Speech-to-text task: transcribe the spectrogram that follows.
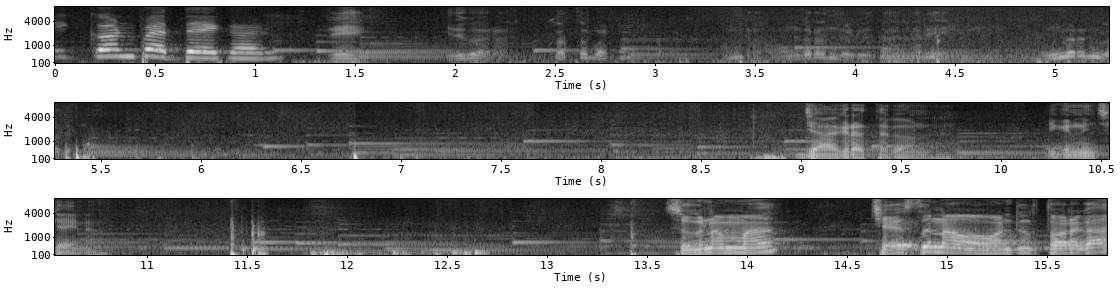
ఇక్కోండి పెద్దయ్య గారు. రే ఇదిగోరా కొత్త బట్టలు. ఉంగరం ఉంగరం దొడుగుతా రే. ఉంగరం కూడా జాగ్రత్తగా ఉండు. ఇక నుంచి అయినా. సుగుణమ్మ చేస్తున్నావా వంటలు త్వరగా?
